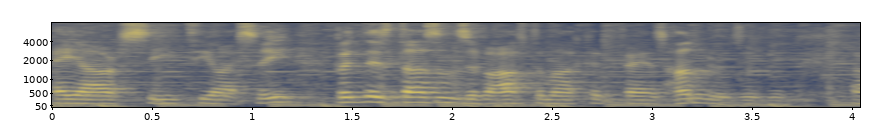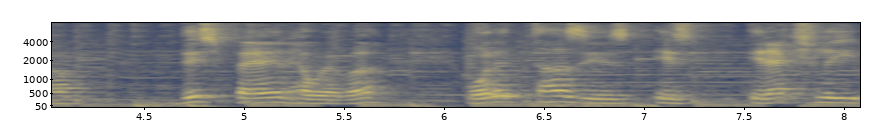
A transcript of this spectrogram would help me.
A-R-C-T-I-C, but there's dozens of aftermarket fans, hundreds of them. Um, this fan, however, what it does is, is it actually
